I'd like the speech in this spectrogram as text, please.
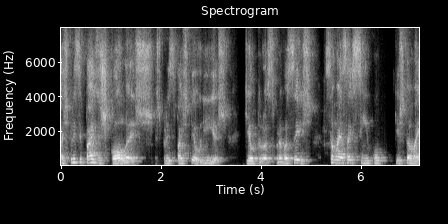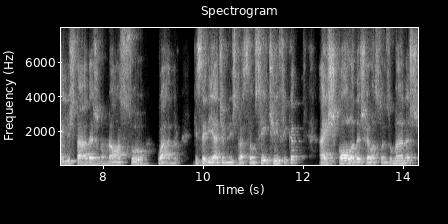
as principais escolas, as principais teorias que eu trouxe para vocês são essas cinco que estão aí listadas no nosso quadro, que seria a administração científica, a escola das relações humanas,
